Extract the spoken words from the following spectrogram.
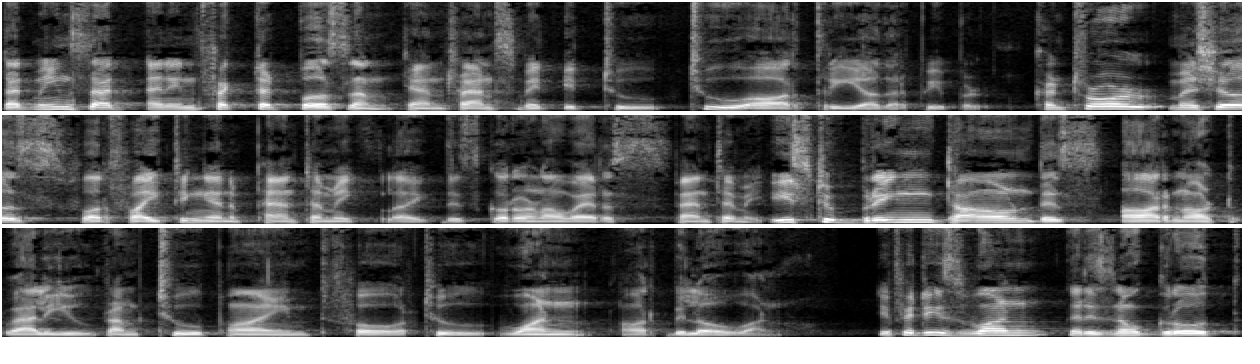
That means that an infected person can transmit it to two or three other people. Control measures for fighting a pandemic like this coronavirus pandemic is to bring down this R naught value from 2.4 to 1 or below 1. If it is 1, there is no growth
